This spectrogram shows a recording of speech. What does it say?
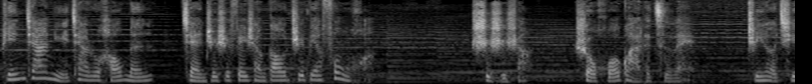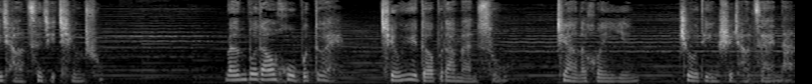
贫家女嫁入豪门，简直是飞上高枝变凤凰。事实上，守活寡的滋味，只有七巧自己清楚。门不当户不对，情欲得不到满足，这样的婚姻，注定是场灾难。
